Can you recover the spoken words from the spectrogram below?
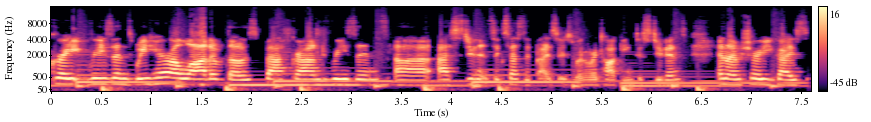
great reasons. We hear a lot of those background reasons uh, as student success advisors when we're talking to students, and I'm sure you guys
